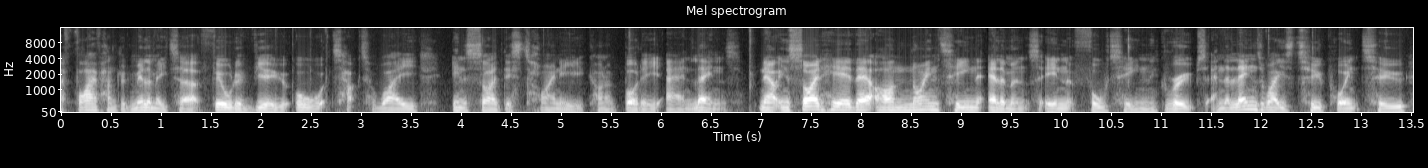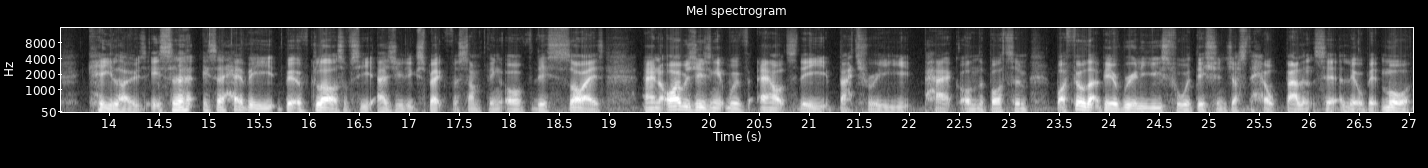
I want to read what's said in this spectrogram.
a 500 millimeter field of view all tucked away inside this tiny kind of body and lens. Now inside here there are 19 elements in 14 groups and the lens weighs 2.2 kilos. It's a, it's a heavy bit of glass obviously as you'd expect for something of this size and I was using it without the battery pack on the bottom but I feel that'd be a really useful addition just to help balance it a little bit more.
